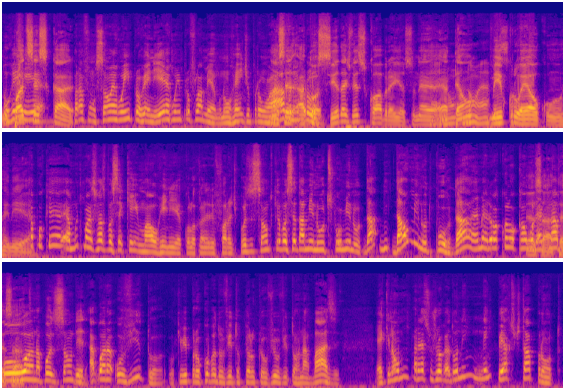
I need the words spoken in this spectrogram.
não O pode René, ser esse cara. Pra função é ruim pro Renier, é ruim pro Flamengo. Não rende pra um Mas lado nem a torcida às vezes cobra isso, né? É, É, não- até um é meio cruel com o René. É porque é muito mais fácil você queimar o Renier colocando ele fora de posição do que você dar minutos por minuto. Dá, dá um minuto por dar, é melhor colocar o moleque Exato, na boa, na posição dele. Agora, o Vitor, o que me preocupa do Vitor, pelo que eu vi o Vitor na base, é que não me parece um jogador nem, nem perto de estar pronto.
